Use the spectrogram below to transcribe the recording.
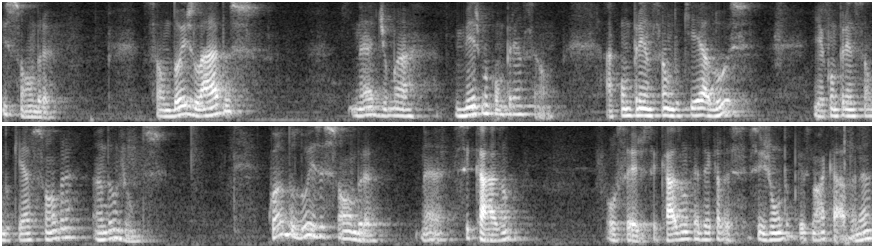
e sombra são dois lados né, de uma mesma compreensão a compreensão do que é a luz e a compreensão do que é a sombra andam juntos. Quando luz e sombra né, se casam, ou seja, se casam não quer dizer que elas se juntam, porque senão acaba, né?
